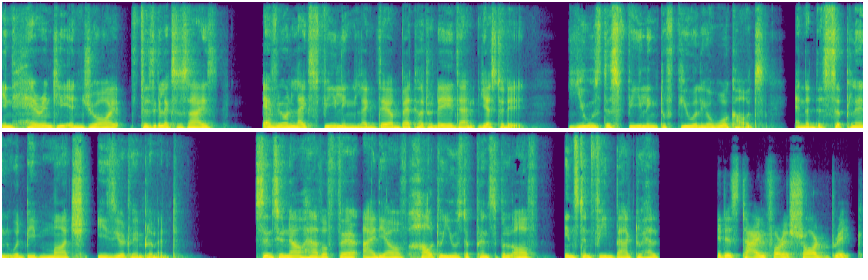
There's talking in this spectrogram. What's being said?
inherently enjoy physical exercise, everyone likes feeling like they are better today than yesterday. Use this feeling to fuel your workouts, and the discipline would be much easier to implement. Since you now have a fair idea of how to use the principle of instant feedback to help, it is time for a short break.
